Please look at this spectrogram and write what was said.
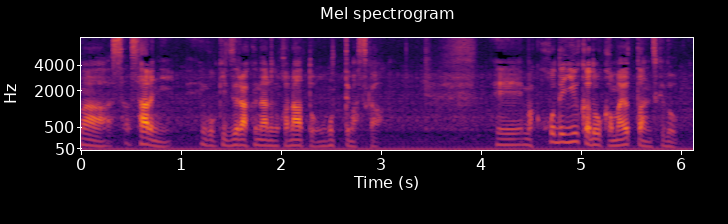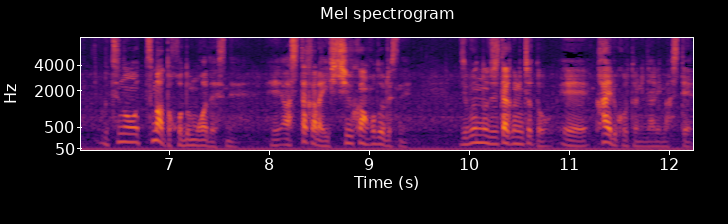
まあ、さらに動きづらくなるのかなと思ってますが、えー、まあ、ここで言うかどうか迷ったんですけどうちの妻と子供はですね、え明日から1週間ほどですね自分の自宅にちょっと、え帰ることになりまして、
